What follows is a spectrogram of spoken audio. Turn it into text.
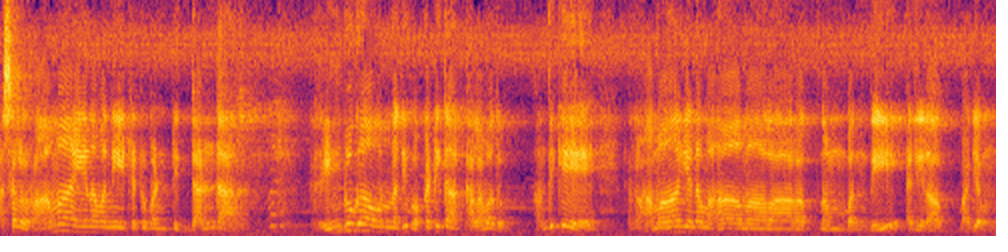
అసలు రామాయణం అనేటటువంటి దండ రెండుగా ఉన్నది ఒకటిగా కలవదు. అందుకే రామాయణ మహామాలారత్నం వందే అనిలాత్మజం.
